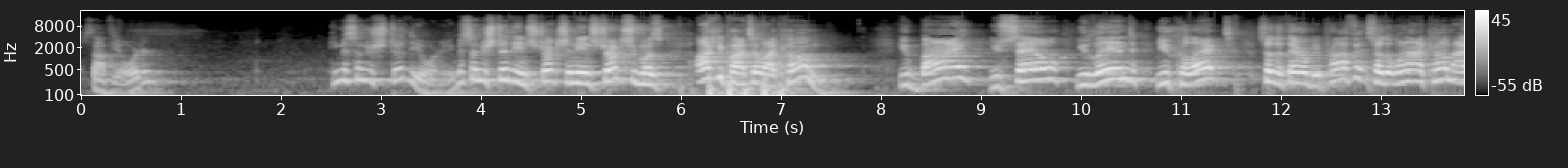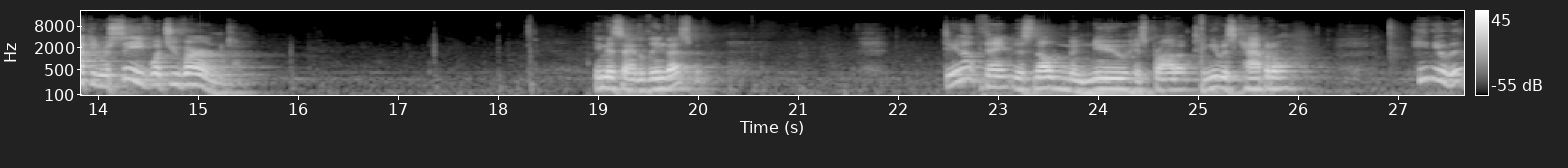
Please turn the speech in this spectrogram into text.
It's not the order. He misunderstood the order. He misunderstood the instruction. The instruction was occupy till I come. You buy, you sell, you lend, you collect, so that there will be profit, so that when I come, I can receive what you've earned. He mishandled the investment. Do you not think this nobleman knew his product? He knew his capital. He knew it.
